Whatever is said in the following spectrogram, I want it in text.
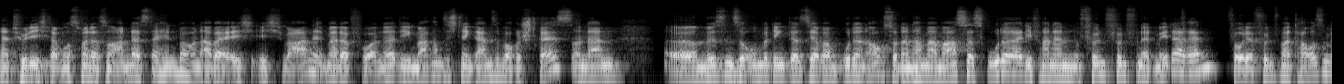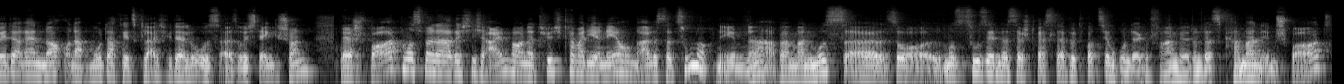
Natürlich, da muss man das so anders dahin bauen. Aber ich, ich warne immer davor, ne? Die machen sich eine ganze Woche Stress und dann äh, müssen sie unbedingt, das ist ja beim Rudern auch so, dann haben wir Masters-Ruderer, die fahren dann fünf 500 Meter Rennen oder fünf mal 1000 Meter Rennen noch und ab Montag geht's gleich wieder los. Also ich denke schon, der Sport muss man da richtig einbauen. Natürlich kann man die Ernährung alles dazu noch nehmen, ne? aber man muss äh, so muss zusehen, dass der Stresslevel trotzdem runtergefahren wird und das kann man im Sport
